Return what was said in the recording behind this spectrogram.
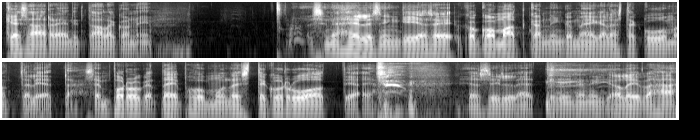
kesäreenit alkoi, niin sinne Helsinkiin ja se koko matkan niin meikäläistä kuumotteli, että sen porukat ei puhu muuten sitten kuin ruottia ja, ja sille, että siinä niin oli vähän,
